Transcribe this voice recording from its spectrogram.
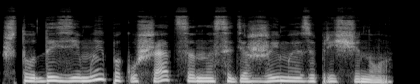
что до зимы покушаться на содержимое запрещено.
